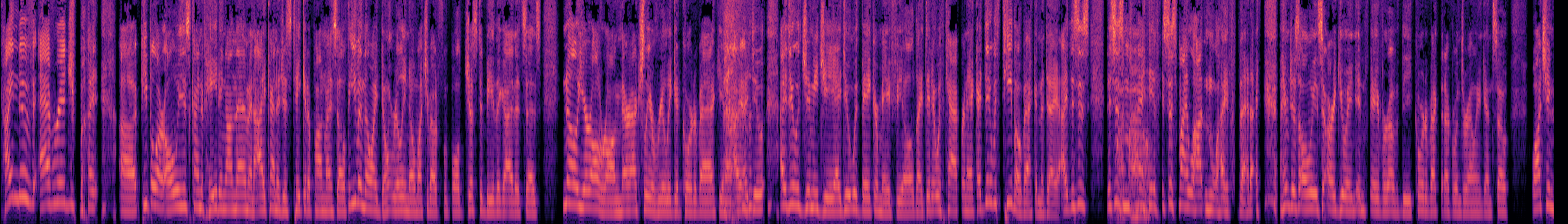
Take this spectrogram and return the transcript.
kind of average, but uh, people are always kind of hating on them, and I kind of just take it upon myself, even though I don't really know much about football, just to be the guy that says, "No, you're all wrong. They're actually a really good quarterback." You know, I, I do I do it with Jimmy G, I do it with Baker Mayfield, I did it with Kaepernick, I did it with Tebow back in the day. I, this is this is wow. my this is my lot in life that I I'm just always arguing in favor of the quarterback that everyone's railing against. So watching,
